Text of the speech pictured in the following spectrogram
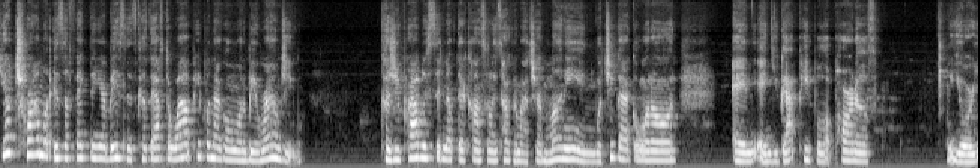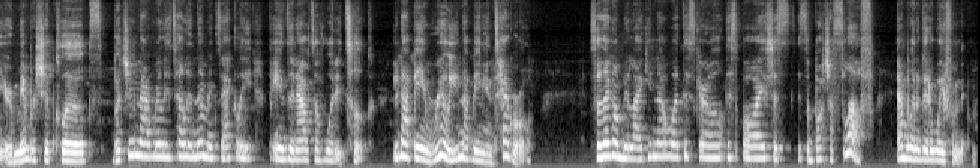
Your trauma is affecting your business because after a while, people are not going to want to be around you because you're probably sitting up there constantly talking about your money and what you got going on and and you got people a part of your your membership clubs but you're not really telling them exactly the ins and outs of what it took you're not being real you're not being integral so they're gonna be like you know what this girl this boy is just it's a bunch of fluff and i'm gonna get away from them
